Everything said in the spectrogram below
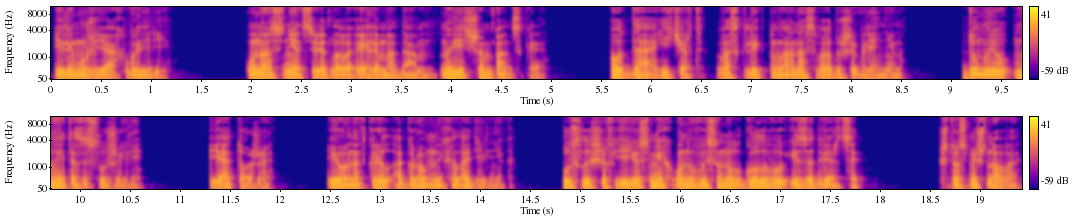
или мужьях Валерии. «У нас нет светлого Эля, мадам, но есть шампанское». «О да, Ричард!» — воскликнула она с воодушевлением. «Думаю, мы это заслужили». «Я тоже». И он открыл огромный холодильник. Услышав ее смех, он высунул голову из-за дверцы. «Что смешного?»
